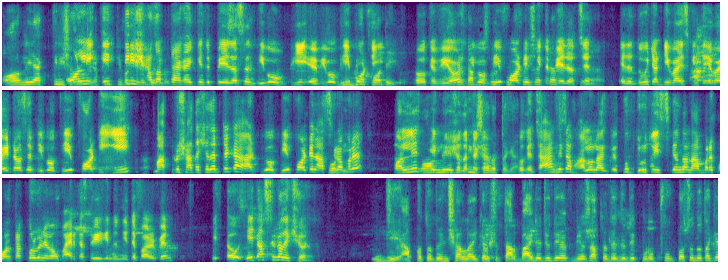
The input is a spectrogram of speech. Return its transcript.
অনলি একত্রিশ অনলি একত্রিশ হাজার টাকায় কিন্তু পেয়ে যাচ্ছেন Vivo Vivo V forty okay viewers Vivo V forty কিন্তু পেয়ে যাচ্ছেন। এই যে দুইটা ডিভাইস কিন্তু এবার এটা হচ্ছে ভিভো ভি ফোর্টি ই মাত্র সাতাশ হাজার টাকা আর ভিভো ভি ফোরটিন আজকের 40 অফারে অনলি হাজার 31,000 টাকা। ওকে যার যেটা ভালো লাগবে খুব দ্রুত স্ক্রিন নাম্বারে কন্ট্যাক্ট করবেন এবং ভাইয়ের কাছ থেকে কিন্তু নিতে পারবেন। এই আজকের কালেকশন জি আপাতত ইনশাল্লাহ এই কালেকশন তার বাইরে যদি আপনাদের যদি কোনো ফোন পছন্দ থাকে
